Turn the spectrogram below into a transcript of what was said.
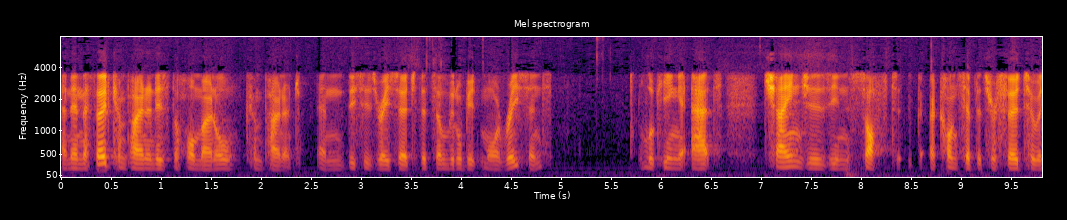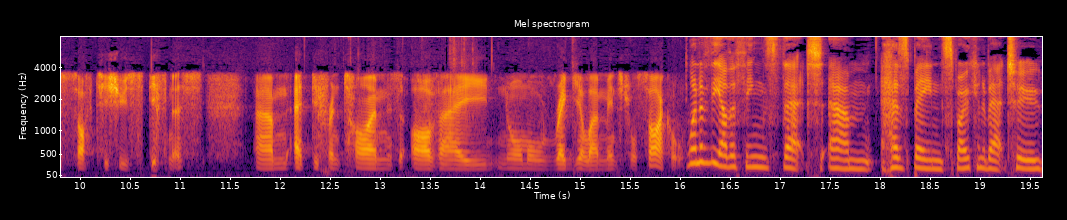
And then the third component is the hormonal component. And this is research that's a little bit more recent, looking at changes in soft, a concept that's referred to as soft tissue stiffness, um, at different times of a normal, regular menstrual cycle. One of the other things that um, has been spoken about too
